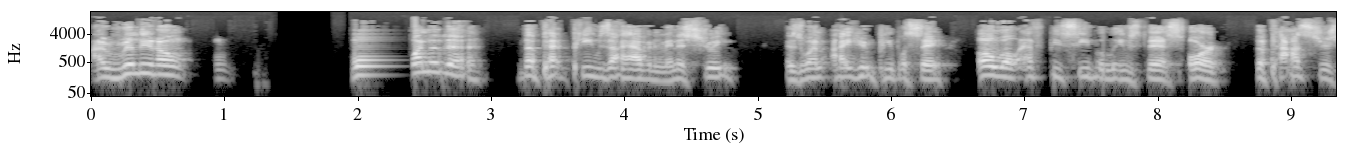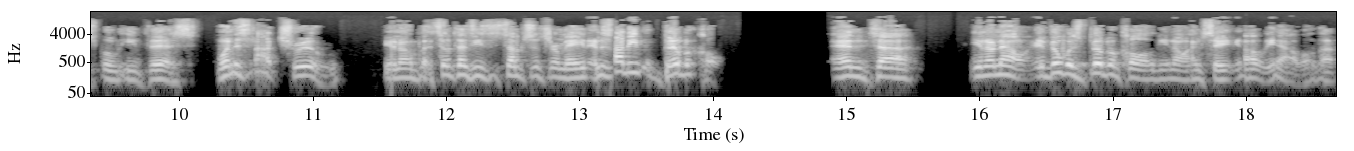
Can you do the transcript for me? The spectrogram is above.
I really don't one of the the pet peeves I have in ministry is when I hear people say, oh, well, FBC believes this or the pastors believe this when it's not true, you know, but sometimes these assumptions are made and it's not even biblical. And, uh, you know, now if it was biblical, you know, I'm saying, oh, yeah, well, that,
